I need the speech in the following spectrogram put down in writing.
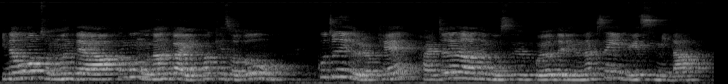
인하공업 전문대학 항공운항과에 입학해서도 꾸준히 노력해 발전해 나가는 모습을 보여드리는 학생이 되겠습니다.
